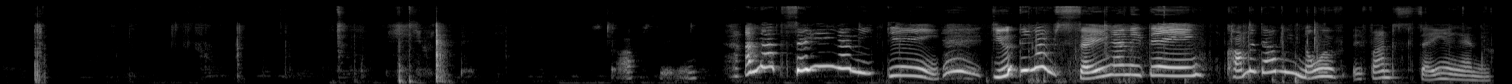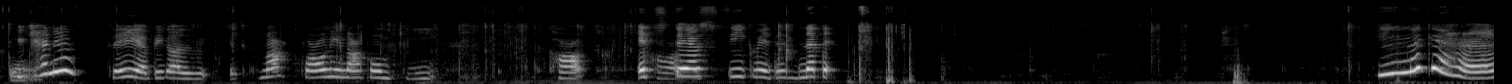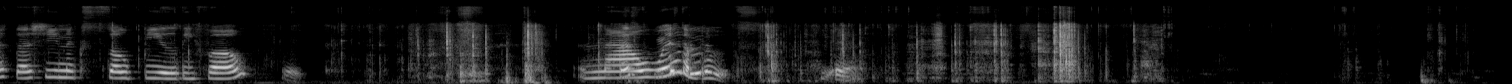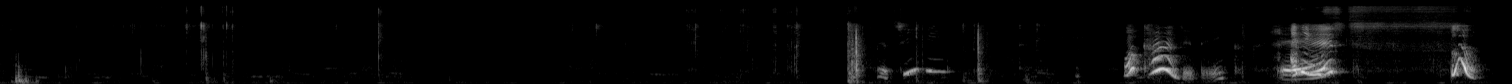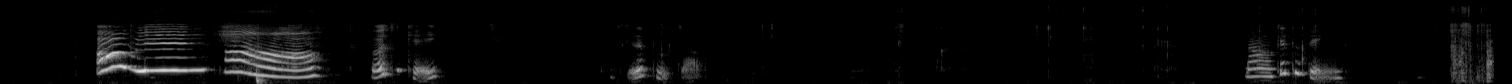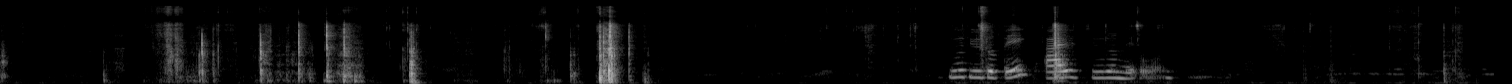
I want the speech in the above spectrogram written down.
Stop saying. I'm not saying anything. Do you think I'm saying anything? Comment down below if, if I'm saying anything. You can't even say it because it's not probably not gonna be caught. It's Pause. their secret. There's nothing. Look at her. Does she look so beautiful? Wait. Now, where's the boots? There. See. What kind do you think? I think it's Blue. orange. Aww. But it's okay. Let's get the boots out. Now get the thing. You do the big, I do the middle one.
